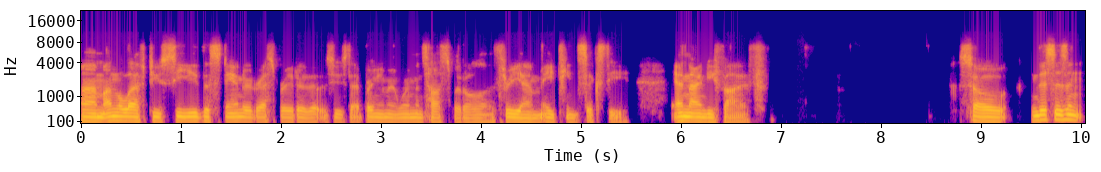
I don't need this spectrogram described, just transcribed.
Um, on the left, you see the standard respirator that was used at Brigham and Women's Hospital, 3M 1860 N95. So this isn't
